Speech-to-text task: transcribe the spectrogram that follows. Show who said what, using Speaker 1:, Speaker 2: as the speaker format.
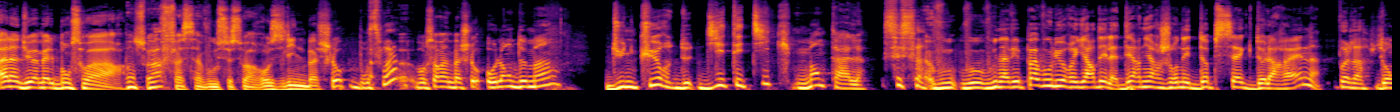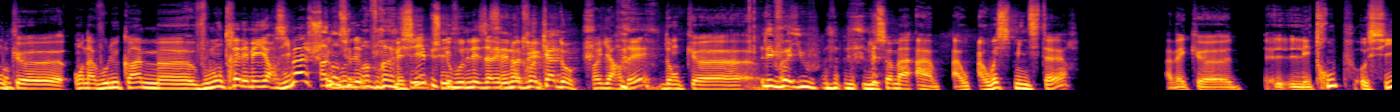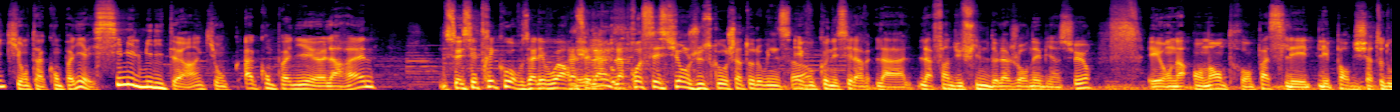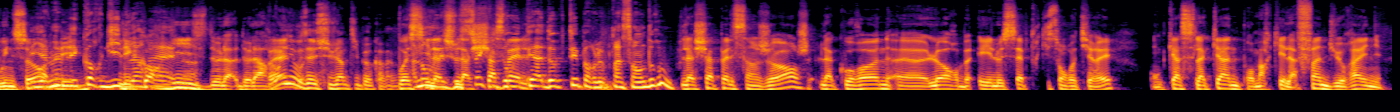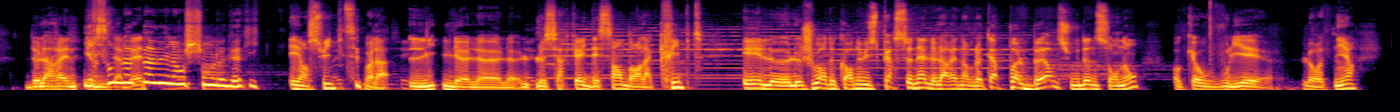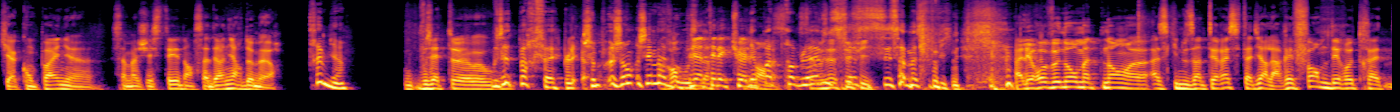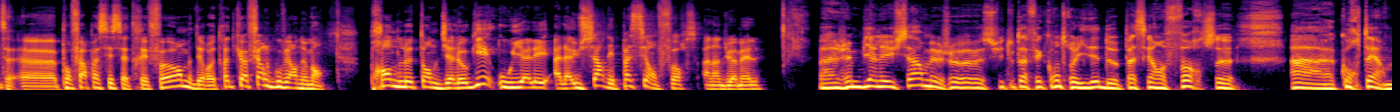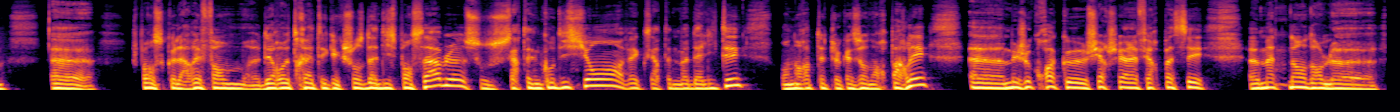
Speaker 1: Alain Duhamel, bonsoir.
Speaker 2: Bonsoir.
Speaker 1: Face à vous ce soir, Roselyne Bachelot.
Speaker 3: Bonsoir.
Speaker 1: Euh, bonsoir, Mme Bachelot. Au lendemain d'une cure de diététique mentale.
Speaker 3: C'est ça.
Speaker 1: Vous, vous, vous n'avez pas voulu regarder la dernière journée d'obsèques de la reine.
Speaker 3: Voilà.
Speaker 1: Donc, euh, on a voulu quand même euh, vous montrer les meilleures images.
Speaker 3: Ah non,
Speaker 1: vous
Speaker 3: c'est
Speaker 1: les-
Speaker 3: pas vrai.
Speaker 1: Mais si,
Speaker 3: C'est-
Speaker 1: puisque
Speaker 3: c'est-
Speaker 1: vous ne les avez
Speaker 4: C'est
Speaker 1: pas
Speaker 4: notre
Speaker 1: vus.
Speaker 4: cadeau.
Speaker 1: Regardez. Donc, euh,
Speaker 3: les voyous.
Speaker 1: nous sommes à, à- à Westminster avec euh, les troupes aussi qui ont accompagné, il y avait 6000 militaires hein, qui ont accompagné la reine. C'est très court, vous allez voir.
Speaker 4: C'est la, la procession jusqu'au château de Windsor.
Speaker 1: Et vous connaissez la, la- la fin du film de la journée, bien sûr. Et on, a, on entre, on passe les, les portes du château de Windsor.
Speaker 3: Il y a même les corgis de
Speaker 1: les
Speaker 3: la
Speaker 1: corgis
Speaker 3: reine.
Speaker 1: de la, de la
Speaker 4: Ah oui,
Speaker 1: reine.
Speaker 4: vous avez suivi un petit peu quand même.
Speaker 3: Ah
Speaker 1: Voici
Speaker 3: non,
Speaker 1: la,
Speaker 3: mais je
Speaker 1: la
Speaker 3: sais qu'ils ont
Speaker 1: chapelle.
Speaker 3: été adoptés par le prince Andrew.
Speaker 1: la chapelle Saint-Georges, la couronne, euh, l'orbe et le sceptre qui sont retirés. On casse la canne pour marquer la fin du règne de la reine
Speaker 3: Il ressemble un
Speaker 1: Elisabeth.
Speaker 3: peu à Mélenchon, le gars qui.
Speaker 1: Et ensuite, voilà, le, le- le- le cercueil descend dans la crypte et le, le joueur de cornemuse personnel de la reine d'Angleterre, Paul Burns, je vous donne son nom au cas où vous vouliez euh, le retenir, qui accompagne euh, Sa Majesté dans sa dernière demeure.
Speaker 3: Très bien.
Speaker 1: Vous- Vous êtes, euh,
Speaker 3: Vous êtes parfait. J'ai ma
Speaker 1: Rempli
Speaker 3: dose. là. Il n'y
Speaker 1: intellectuellement,
Speaker 3: a pas de
Speaker 1: ça
Speaker 3: problème. ça-
Speaker 4: suffi.
Speaker 3: c'est- Ça m'a suffi.
Speaker 1: Allez, revenons maintenant euh, à ce qui nous intéresse, c'est-à-dire la réforme des retraites. Euh, pour faire passer cette réforme des retraites, que va faire le gouvernement? Prendre le temps de dialoguer ou y aller à la hussarde et passer en force, Alain Duhamel?
Speaker 2: Ben, J'aime bien les hussards, mais je suis tout à fait contre l'idée de passer en force à court terme. Euh, pense que la réforme des retraites est quelque chose d'indispensable, sous certaines conditions, avec certaines modalités. On aura peut-être l'occasion d'en reparler. Euh, mais je crois que chercher à la faire passer euh, maintenant dans le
